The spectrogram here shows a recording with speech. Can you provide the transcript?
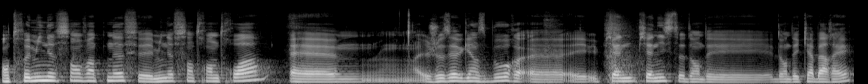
Entre 1929 et 1933, euh, Joseph Gainsbourg euh, est pianiste dans des cabarets,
